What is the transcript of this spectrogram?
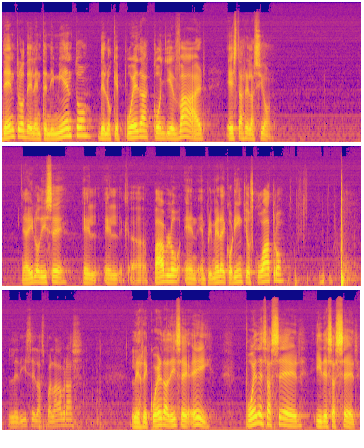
dentro del entendimiento de lo que pueda conllevar esta relación. Y ahí lo dice el, uh, Pablo en, en 1 Corintios 4, le dice las palabras, le recuerda, dice, hey, puedes hacer y deshacer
